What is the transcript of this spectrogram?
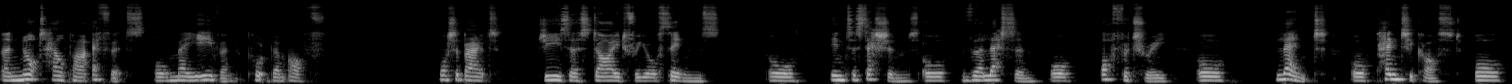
and not help our efforts or may even put them off. What about Jesus died for your sins, or intercessions, or the lesson, or offertory, or Lent, or Pentecost, or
